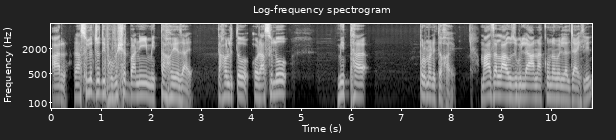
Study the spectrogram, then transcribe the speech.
আর রাসুলের যদি ভবিষ্যৎবাণী মিথ্যা হয়ে যায়, তাহলে তো রাসূলও মিথ্যা প্রমাণিত হয়। মাজাল্লাহ আউজুবিল্লা আনা কুনামিল্লাল জাহিলিন।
